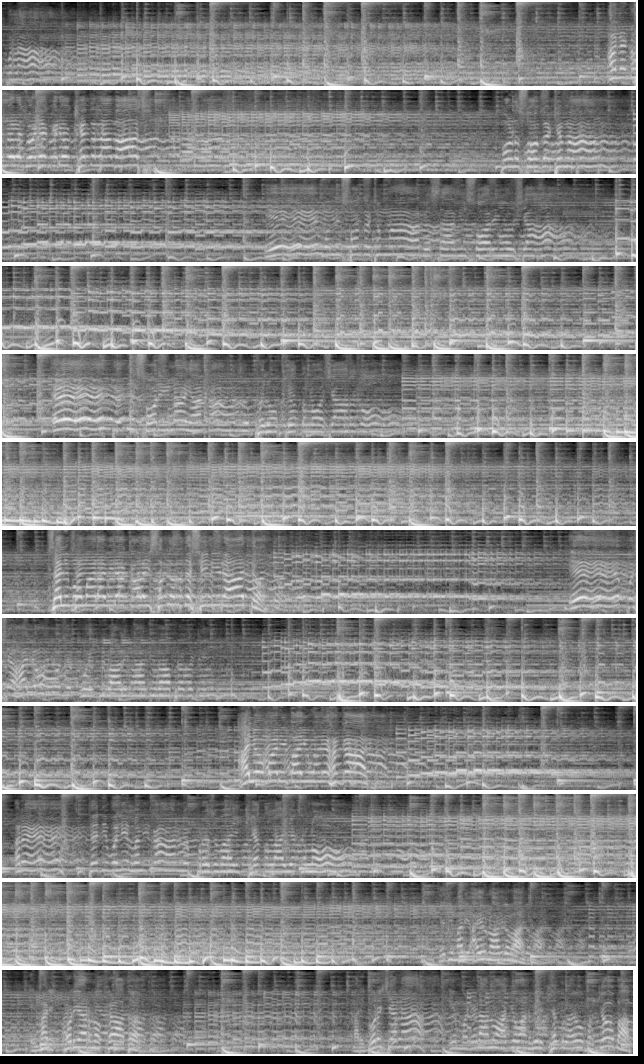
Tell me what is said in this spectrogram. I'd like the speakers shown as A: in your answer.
A: તોળી અને ડુંગર જોડે કર્યો ખેતલા વાસ. પણ સોગઠમાં એ ઓલી સોગઠમાં રસાવી સોરી શા ફર્યો ખેતલો શારગો જલમો મારા વીરા કાળી સતરદશી ની રાત. એ પછી હાલ્યો કોઈ દિવાળી ના દીવા પ્રગટી. તેથી બોલી લંકા ને પ્રજવાઈ ખેતલા એકલો તેથી મારી આયુનો આગેવાન એ મારી ખોડિયારનો ખેળાધર મારી ગોરસિયાના એ મંડળાનો આગેવાન વીર ખેતલો આવ્યો પણ કેવો બાપ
